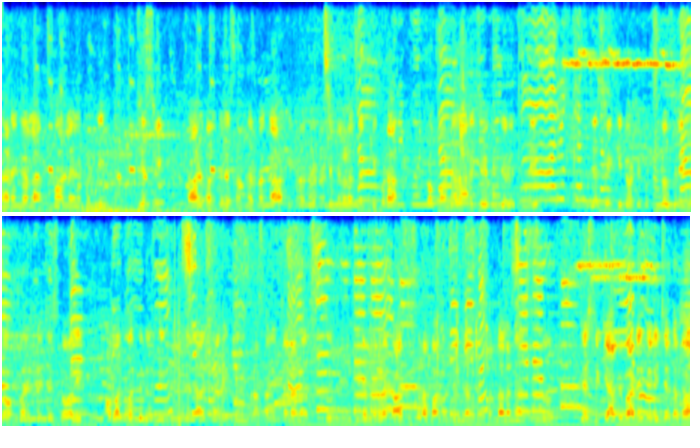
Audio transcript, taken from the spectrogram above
మేడం గారి కుమారులైనటువంటి జస్విక్ థర్డ్ బర్త్డే సందర్భంగా ఇక్కడ ఉన్నటువంటి పిల్లలందరికీ కూడా గొప్ప అన్నదానం చేయడం జరుగుతుంది. జస్విక్ ఇటువంటి పుట్టినరోజులు ఎన్నో మరెన్నో చేసుకోవాలి. ఆ భగవంతుడు ఆశారీత్యం ప్రసాదించాలని ఆశిస్తూ ఇక్కడ పిల్లలకు ఆశిస్తున్న భగవంతుడు దర్శిస్తుండాలని ఆశిస్తూ జస్విక్ హ్యాపీ బర్త్డే తెలియచేద్దామా?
